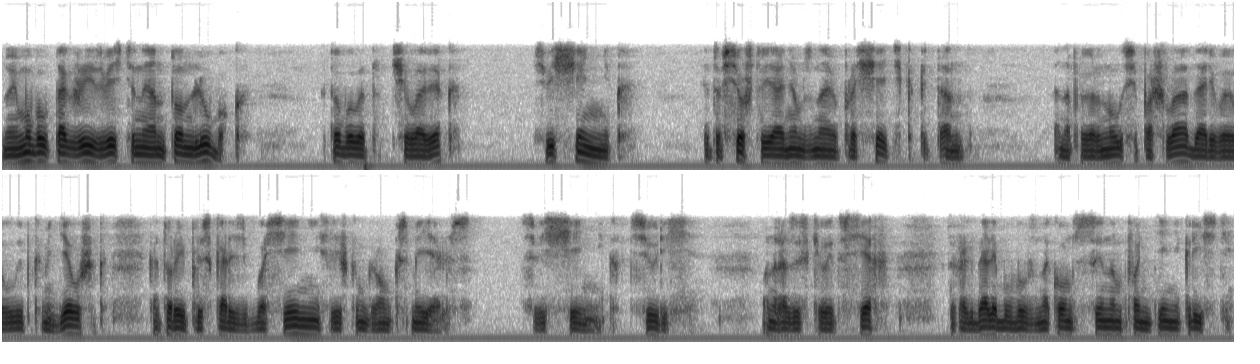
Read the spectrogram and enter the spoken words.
Но ему был также известен и Антон Любок. Кто был этот человек? Священник. Это все, что я о нем знаю. Прощайте, капитан. Она повернулась и пошла, одаривая улыбками девушек, которые плескались в бассейне и слишком громко смеялись священник в Цюрихе. Он разыскивает всех, кто когда-либо был знаком с сыном Фонтени Кристи.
